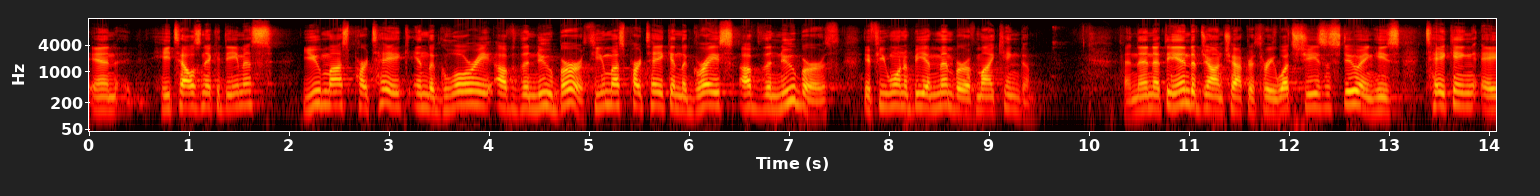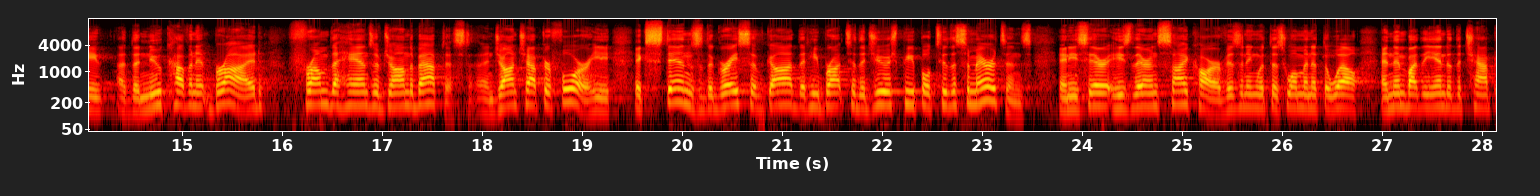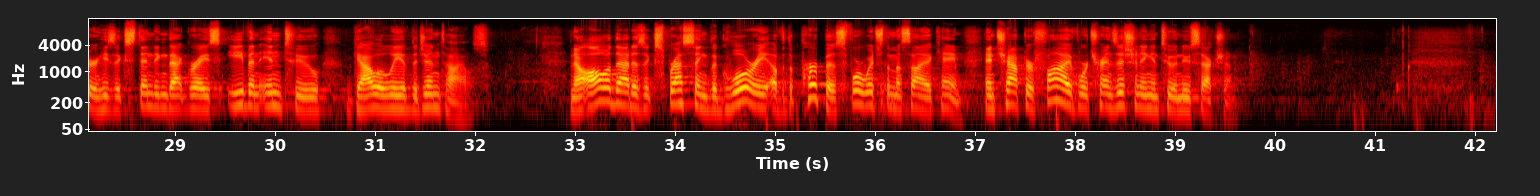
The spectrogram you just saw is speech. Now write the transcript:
And he tells Nicodemus, you must partake in the glory of the new birth. You must partake in the grace of the new birth if you want to be a member of my kingdom. And then at the end of John chapter 3, what's Jesus doing? He's taking a, a, the new covenant bride from the hands of John the Baptist. In John chapter 4, he extends the grace of God that he brought to the Jewish people to the Samaritans. And he's there, he's there in Sychar visiting with this woman at the well. And then by the end of the chapter, he's extending that grace even into Galilee of the Gentiles. Now, all of that is expressing the glory of the purpose for which the Messiah came. In chapter 5, we're transitioning into a new section.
